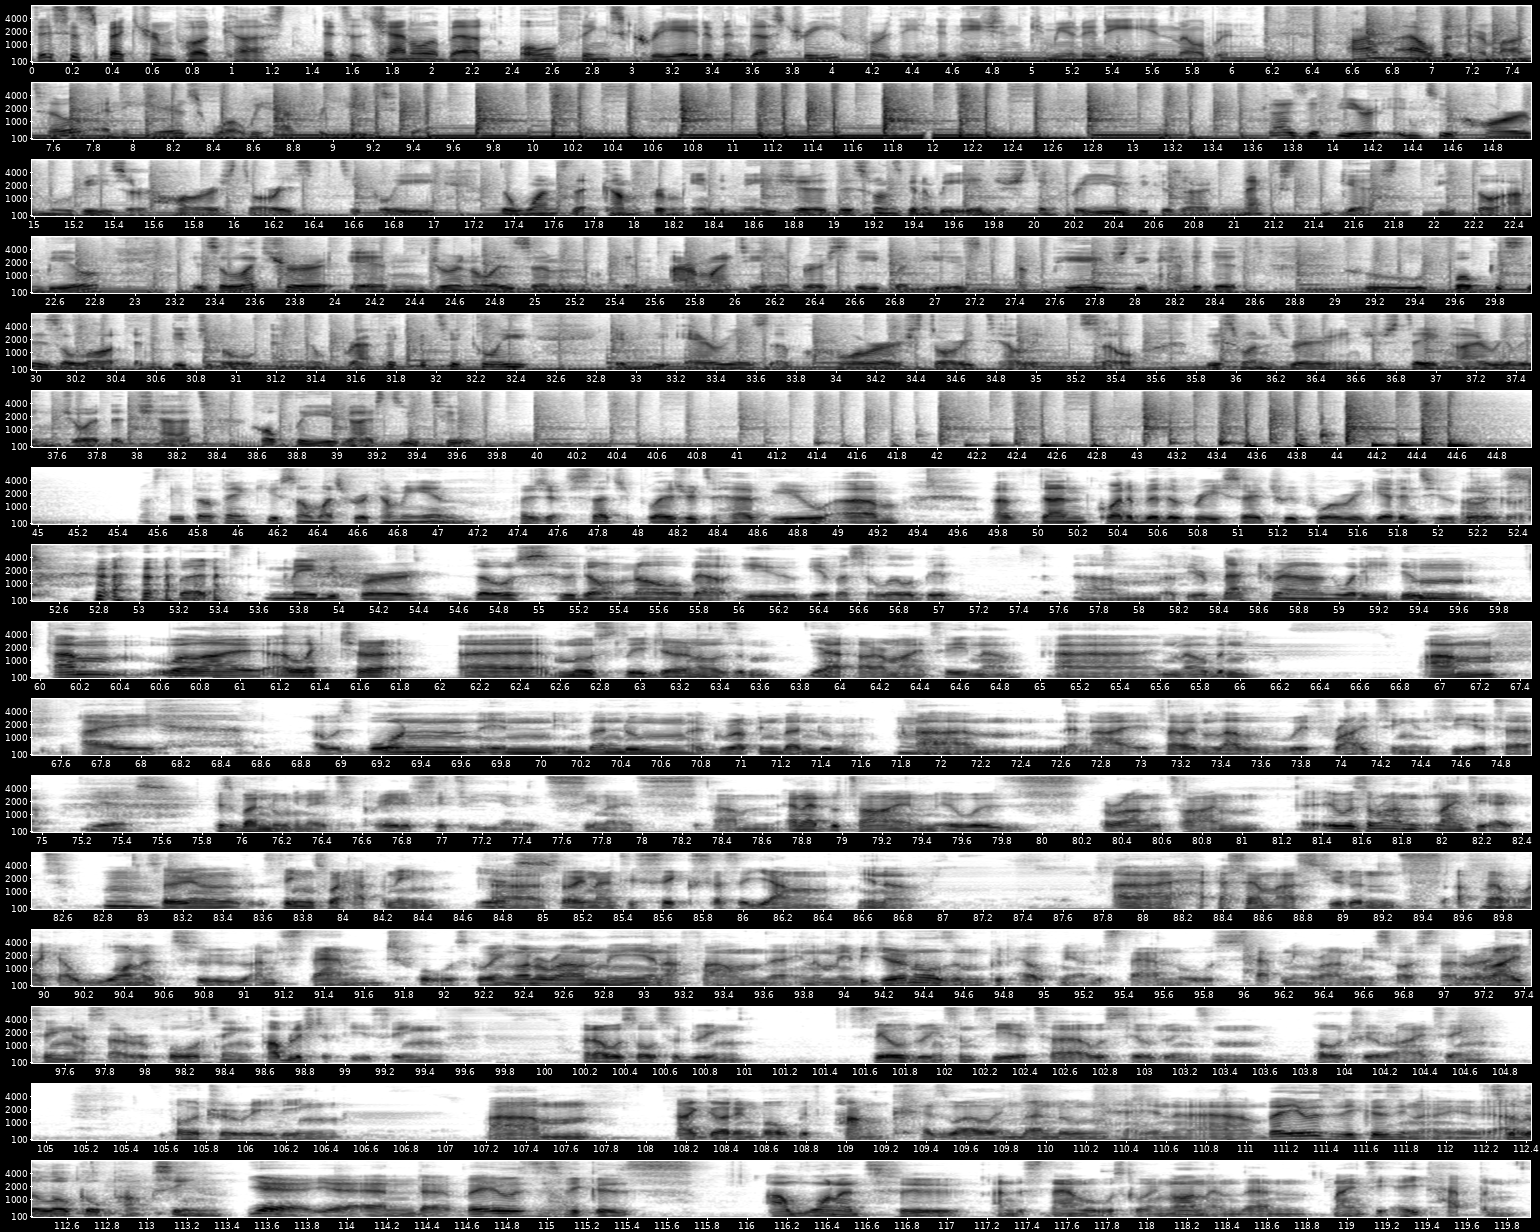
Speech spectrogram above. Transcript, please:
This is Spectrum Podcast. It's a channel about all things creative industry for the Indonesian community in Melbourne. I'm Alvin Hermanto, and here's what we have for you today. Guys, if you're into horror movies or horror stories, particularly the ones that come from Indonesia, this one's going to be interesting for you because our next guest, Tito Ambyo, is a lecturer in journalism in RMIT University, but he is a PhD candidate who focuses a lot on digital ethnographic, particularly in the areas of horror storytelling. So this one's very interesting. I really enjoyed the chat. Hopefully, you guys do too. Tito, thank you so much for coming in. Pleasure. Such a pleasure to have you. Um, I've done quite a bit of research before we get into Oh, this, but maybe for those who don't know about you, give us a little bit um, of your background. What do you do? Mm. Um, well, I, I lecture uh, mostly journalism Yeah. at RMIT now uh, in Melbourne. Um, I I was born in, in Bandung. I grew up in Bandung. Um, and I fell in love with writing and theatre Yes. because Bandung, you know, it's a creative city, and it's you know, it's um, and at the time it was around the time it was around '98. Mm. So you know, things were happening. Yes. Uh, so in '96, as a young, you know, uh, SMA student, I felt Mm. like I wanted to understand what was going on around me, and I found that you know maybe journalism could help me understand what was happening around me. So I started Right. writing, I started reporting, published a few things, but I was also doing, still doing some theatre. I was still doing some poetry writing, poetry reading. Um, I got involved with punk as well in Bandung, you know, um, but it was because you know, So I the local punk scene. yeah, yeah, and uh, but it was just because I wanted to understand what was going on, and then '98 happened,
